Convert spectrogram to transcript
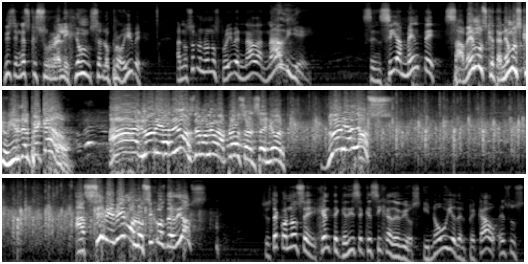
Dicen, es que su religión se lo prohíbe. A nosotros no nos prohíbe nada, nadie. Sencillamente sabemos que tenemos que huir del pecado. Ah, gloria a Dios. Démosle un aplauso al Señor. Gloria a Dios. Así vivimos los hijos de Dios. Si usted conoce gente que dice que es hija de Dios y no huye del pecado, esos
